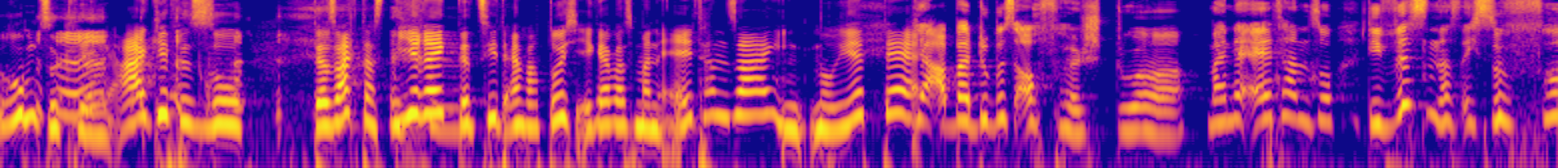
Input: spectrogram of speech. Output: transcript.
rumzukriegen. Akif ist so, der sagt das direkt, der zieht einfach durch, egal was meine Eltern sagen, ignoriert der. Ja, aber du bist auch voll stur. Meine Eltern so, die wissen, dass ich so voll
